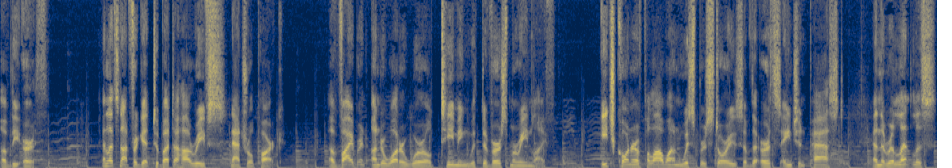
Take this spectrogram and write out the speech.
of the Earth. And let's not forget Tubbataha Reef's Natural Park, a vibrant underwater world teeming with diverse marine life. Each corner of Palawan whispers stories of the Earth's ancient past and the relentless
